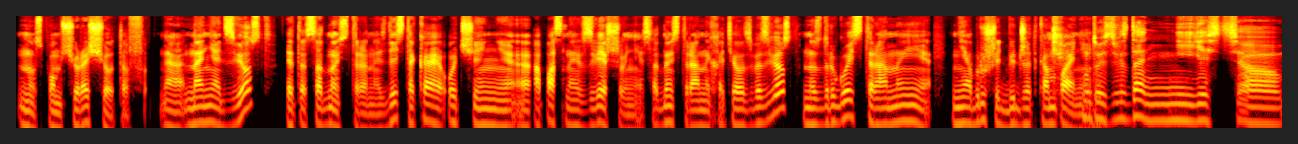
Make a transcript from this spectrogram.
ну, с помощью расчетов, а, нанять звезд, это с одной стороны. Здесь такая очень э, опасное взвешивание. С одной стороны, хотелось бы звезд, но с другой стороны, не обрушить бюджет компании. Ну, то есть звезда не есть э,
